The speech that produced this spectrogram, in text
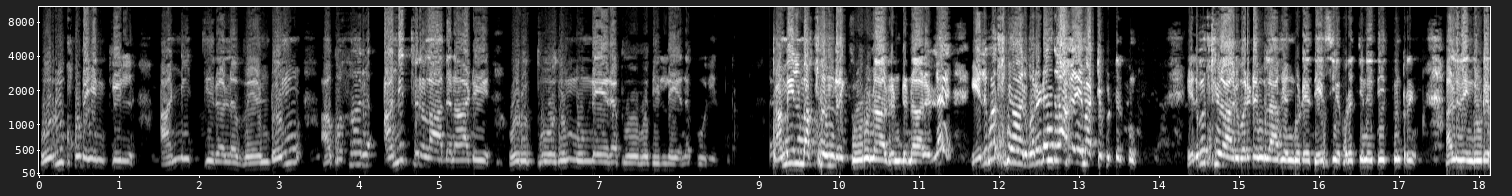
ஒரு கொடியின் கீழ் அணித்திரள வேண்டும். அவ்வாறு அணித்திரளாத நாடு ஒருபோதும் முன்னேற போவதில்லை என கூறியிருக்கிறார். தமிழ் மக்கள் இன்றைக்கு ஒரு நாள் ரெண்டு நாள் இல்ல எழுபத்தி ஆறு வருடங்களாக ஏமாற்றப்பட்டிருக்கும் எழுபத்தி ஆறு வருடங்களாக எங்களுடைய தேசிய பிரதிநிதிக்கின்றேன் அல்லது எங்களுடைய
